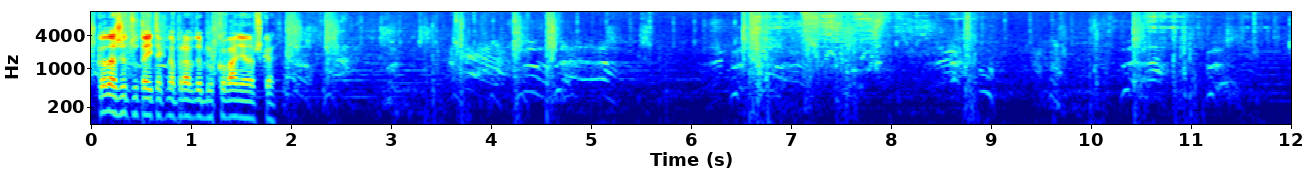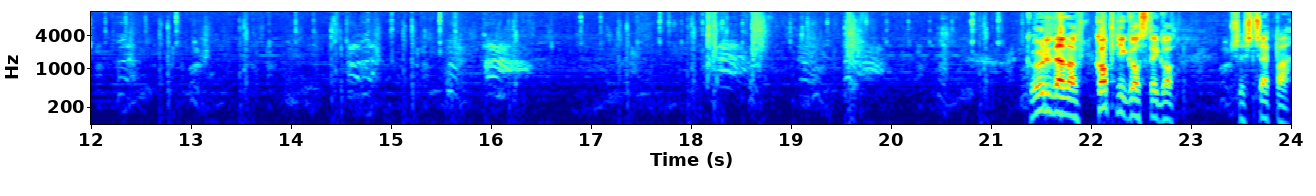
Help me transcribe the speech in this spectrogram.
Szkoda, że tutaj tak naprawdę blokowanie na przykład. Kurde no, kopnij go z tego przeszczepa.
